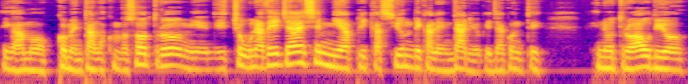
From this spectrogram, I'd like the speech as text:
digamos, comentarlas con vosotros. De hecho, una de ellas es en mi aplicación de calendario, que ya conté en otro audio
